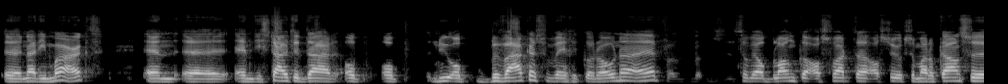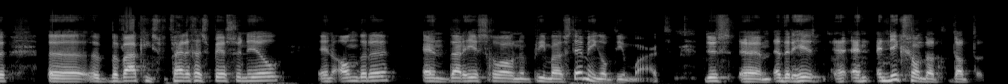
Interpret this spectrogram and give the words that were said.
naar die markt En, en die stuiten daar op, op, nu op bewakers vanwege corona. Hè, zowel blanke als zwarte als Turkse, Marokkaanse bewakingsveiligheidspersoneel en anderen. En daar heerst gewoon een prima stemming op die markt. Dus, um, en, er heerst, en, en niks van dat, dat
